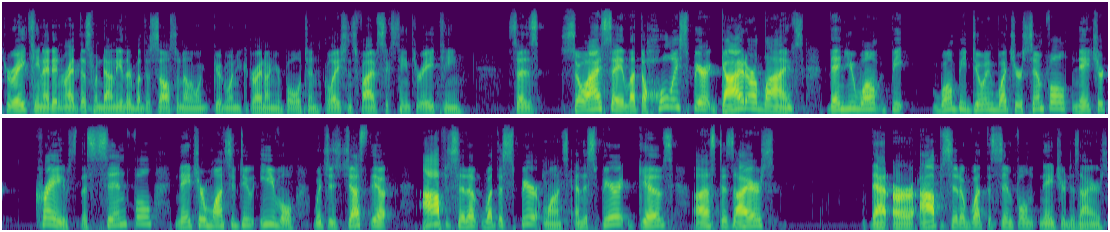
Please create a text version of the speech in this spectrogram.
through 18. I didn't write this one down either, but this is also another one, good one you could write on your bulletin. Galatians 5 16 through 18 says, So I say, let the Holy Spirit guide our lives. Then you won't be, won't be doing what your sinful nature craves. The sinful nature wants to do evil, which is just the opposite of what the Spirit wants. And the Spirit gives us desires that are opposite of what the sinful nature desires.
